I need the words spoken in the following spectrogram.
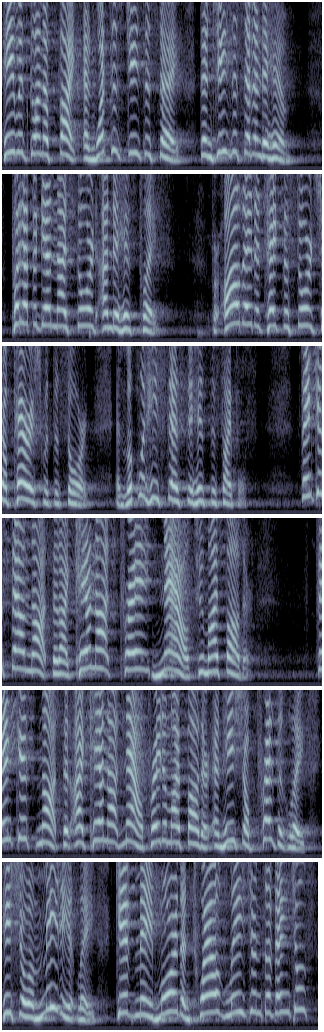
He was going to fight. And what does Jesus say? Then Jesus said unto him, Put up again thy sword unto his place. For all they that take the sword shall perish with the sword. And look what he says to his disciples Thinkest thou not that I cannot pray now to my Father? Thinkest not that I cannot now pray to my Father, and he shall presently, he shall immediately give me more than 12 legions of angels?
